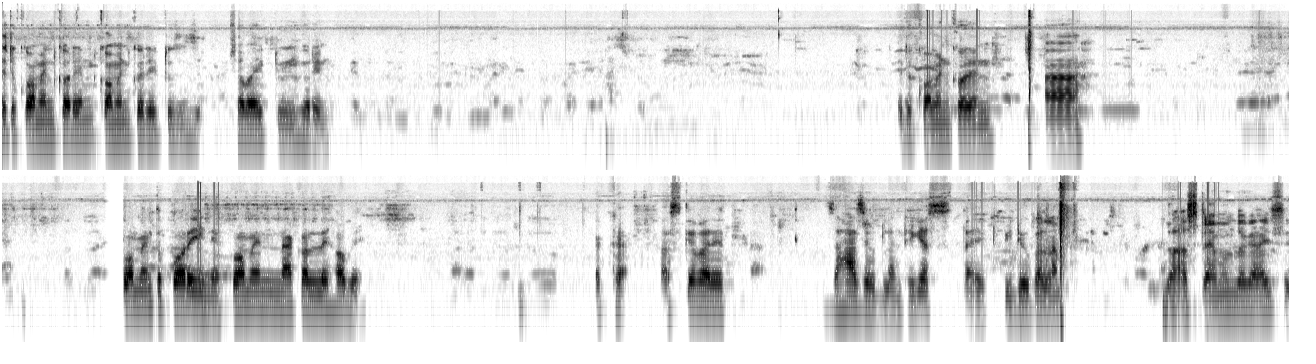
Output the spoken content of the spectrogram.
একটু কমেন্ট করেন কমেন্ট করে একটু সবাই একটু ই করেন। একটু কমেন্ট করেন কমেন্ট তো পরেই না কমেন্ট না করলে হবে। একা- আজকে বারে জাহাজে উঠলাম, ঠিক আছে? তাই ভিডিও করলাম। জাহাজটা এমন জায়গায় আইছে।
